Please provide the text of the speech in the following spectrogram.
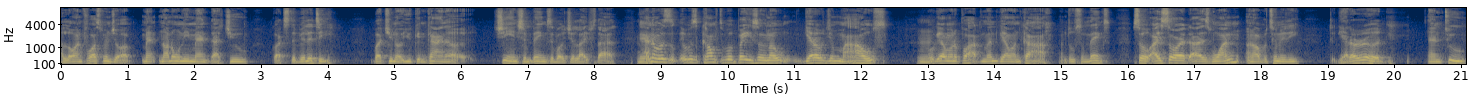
a law enforcement job meant not only meant that you got stability, but you know you can kind of change some things about your lifestyle. Yeah. And it was it was a comfortable so you know, get out of your my house, or get one apartment, get one car, and do some things. So I saw it as one an opportunity to get out of the hood, and two,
